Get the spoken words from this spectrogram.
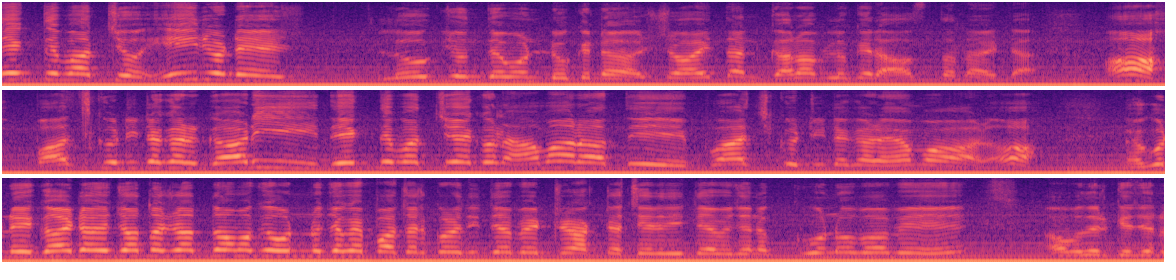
দেখতে পাচ্ছ এই রোডে লোকজন তেমন ঢোকে না শয়তান খারাপ লোকের আস্তানা এটা। আহ পাঁচ কোটি টাকার গাড়ি দেখতে পাচ্ছ এখন আমার হাতে পাঁচ কোটি টাকার আমার আহ এখন এই গাড়িটা যথাসাধ্য আমাকে অন্য জায়গায় পাচার করে দিতে হবে ট্রাকটা ছেড়ে দিতে হবে যেন কোনোভাবে আমাদেরকে যেন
